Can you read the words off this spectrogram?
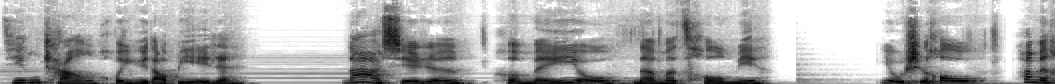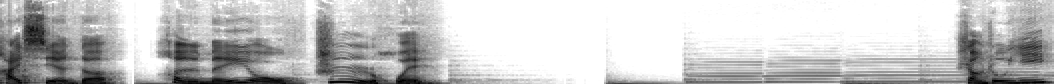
经常会遇到别人，那些人可没有那么聪明，有时候他们还显得很没有智慧。上周一，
